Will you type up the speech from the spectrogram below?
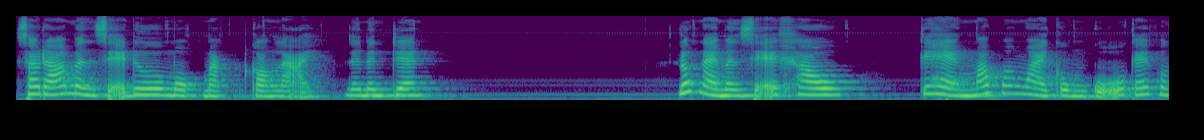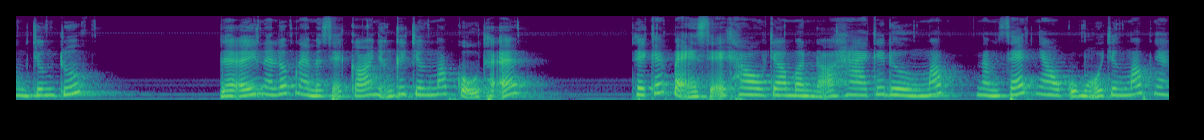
Sau đó mình sẽ đưa một mặt còn lại lên bên trên. Lúc này mình sẽ khâu cái hàng móc ở ngoài cùng của cái phần chân trước. Để ý là lúc này mình sẽ có những cái chân móc cụ thể. Thì các bạn sẽ khâu cho mình ở hai cái đường móc nằm sát nhau của mỗi chân móc nha.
